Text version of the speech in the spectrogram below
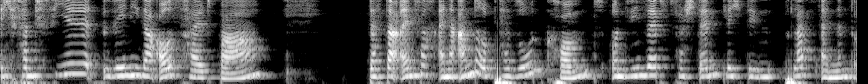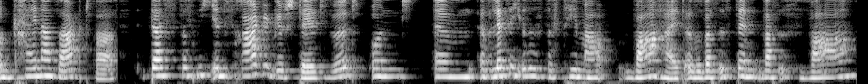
ich fand viel weniger aushaltbar, dass da einfach eine andere Person kommt und wie selbstverständlich den Platz einnimmt und keiner sagt was. Dass das nicht in Frage gestellt wird und ähm, also letztlich ist es das Thema Wahrheit. Also was ist denn, was ist wahr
